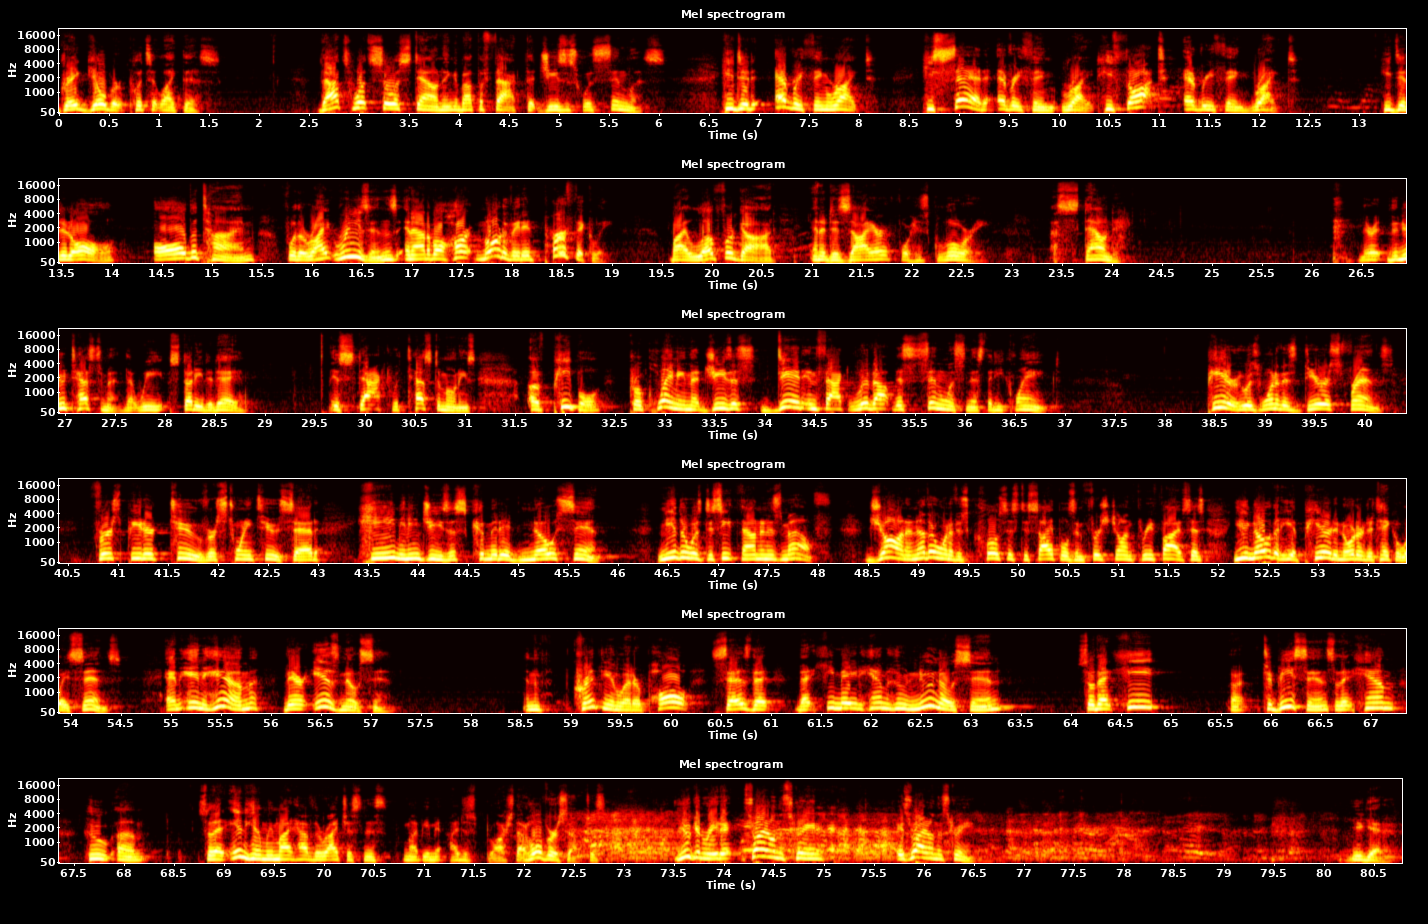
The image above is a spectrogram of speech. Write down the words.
Greg Gilbert puts it like this That's what's so astounding about the fact that Jesus was sinless. He did everything right. He said everything right. He thought everything right. He did it all, all the time, for the right reasons and out of a heart motivated perfectly by love for God and a desire for His glory. Astounding. The New Testament that we study today is stacked with testimonies of people proclaiming that Jesus did, in fact, live out this sinlessness that he claimed. Peter, who is one of his dearest friends, 1 Peter 2, verse 22, said, he, meaning Jesus, committed no sin. Neither was deceit found in his mouth. John, another one of his closest disciples in 1 John 3 5 says, You know that he appeared in order to take away sins, and in him there is no sin. In the Corinthian letter, Paul says that, that he made him who knew no sin so that he, uh, to be sin, so that him who, um, so that in him we might have the righteousness, might be, I just washed that whole verse up. Just. You can read it. It's right on the screen. It's right on the screen. You get it.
